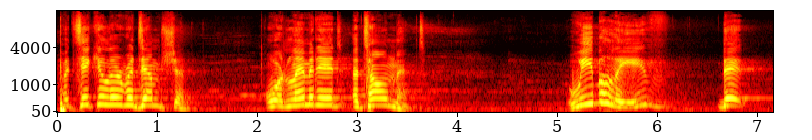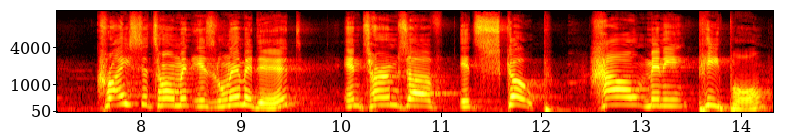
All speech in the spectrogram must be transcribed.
particular redemption or limited atonement. We believe that Christ's atonement is limited in terms of its scope, how many people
